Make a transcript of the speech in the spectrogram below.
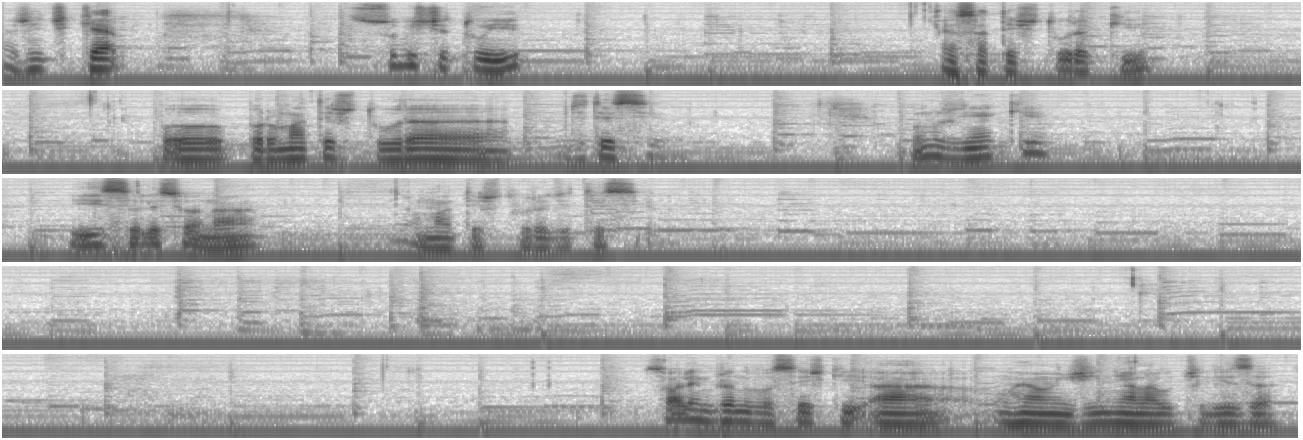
a gente quer substituir essa textura aqui por, por uma textura de tecido. Vamos vir aqui e selecionar uma textura de tecido. Só lembrando vocês que a Unreal Engine ela utiliza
